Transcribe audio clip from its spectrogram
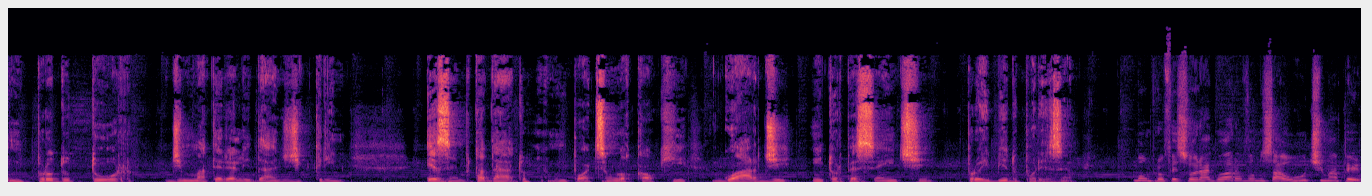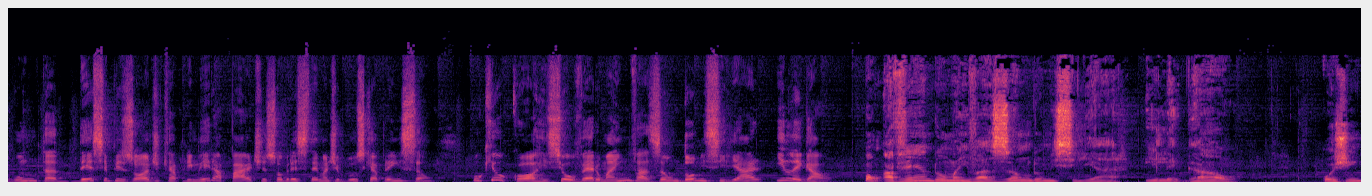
um produtor de materialidade de crime. Exemplo está dado: não pode ser um local que guarde entorpecente proibido, por exemplo. Bom, professor, agora vamos à última pergunta desse episódio, que é a primeira parte sobre esse tema de busca e apreensão. O que ocorre se houver uma invasão domiciliar ilegal? Bom, havendo uma invasão domiciliar ilegal, hoje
